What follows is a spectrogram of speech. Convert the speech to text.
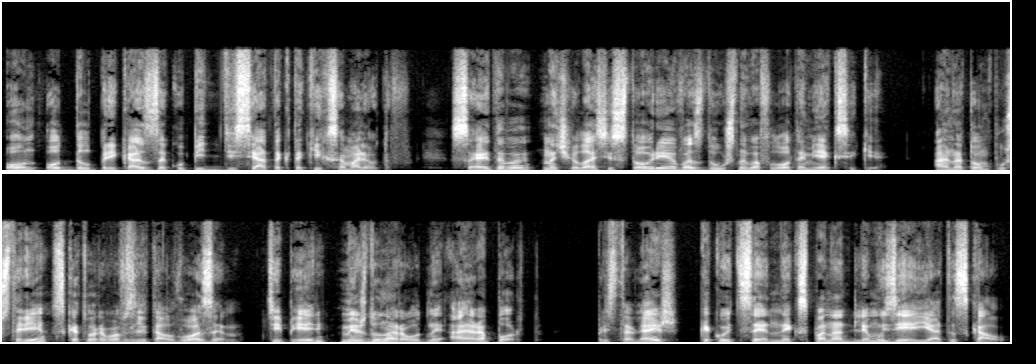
он отдал приказ закупить десяток таких самолетов. С этого началась история воздушного флота Мексики. А на том пустыре, с которого взлетал Вуазен, теперь международный аэропорт. Представляешь, какой ценный экспонат для музея я отыскал?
